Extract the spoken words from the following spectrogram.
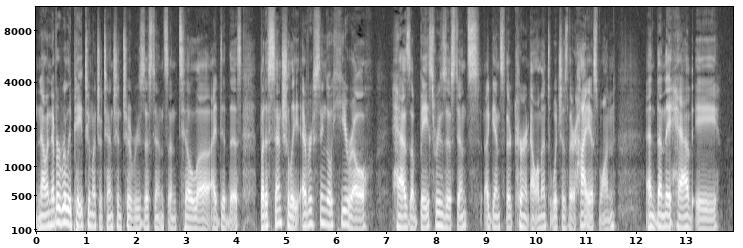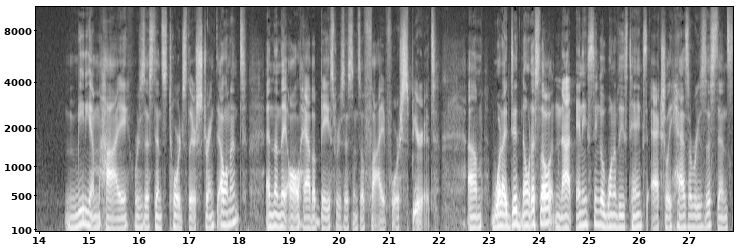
Now, I never really paid too much attention to resistance until uh, I did this, but essentially, every single hero has a base resistance against their current element, which is their highest one, and then they have a medium high resistance towards their strength element and then they all have a base resistance of 5 for spirit. Um, what I did notice though, not any single one of these tanks actually has a resistance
